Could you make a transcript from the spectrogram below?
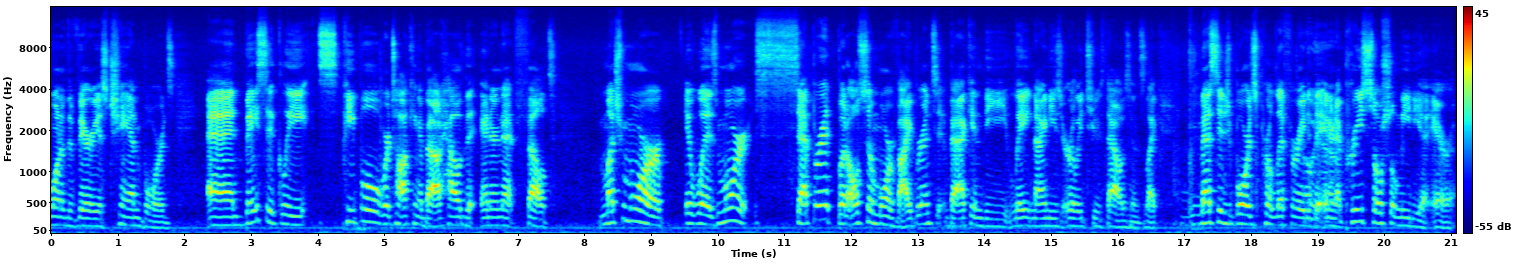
one of the various Chan boards. And basically, people were talking about how the internet felt much more it was more separate but also more vibrant back in the late 90s early 2000s like message boards proliferated Oh, the yeah. internet pre-social media era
